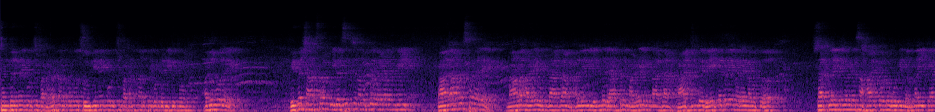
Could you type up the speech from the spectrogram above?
ചന്ദ്രനെ കുറിച്ച് പഠനം നടത്തുന്നു സൂര്യനെ കുറിച്ച് പഠനം നടത്തിക്കൊണ്ടിരിക്കുന്നു. അതുപോലെ ഇന്ന് ശാസ്ത്രം വികസിച്ച് നമുക്ക് വേണമെങ്കിൽ കാലാവസ്ഥ വരെ നാളെ മഴയുണ്ടാകാം അല്ലെങ്കിൽ ഇന്ന് രാത്രി മഴയുണ്ടാകാം. കാറ്റിന്റെ വേഗതയെ വരെ നമുക്ക് സാറ്റലൈറ്റുകളുടെ സഹായത്തോടു കൂടി നിർണയിക്കാൻ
